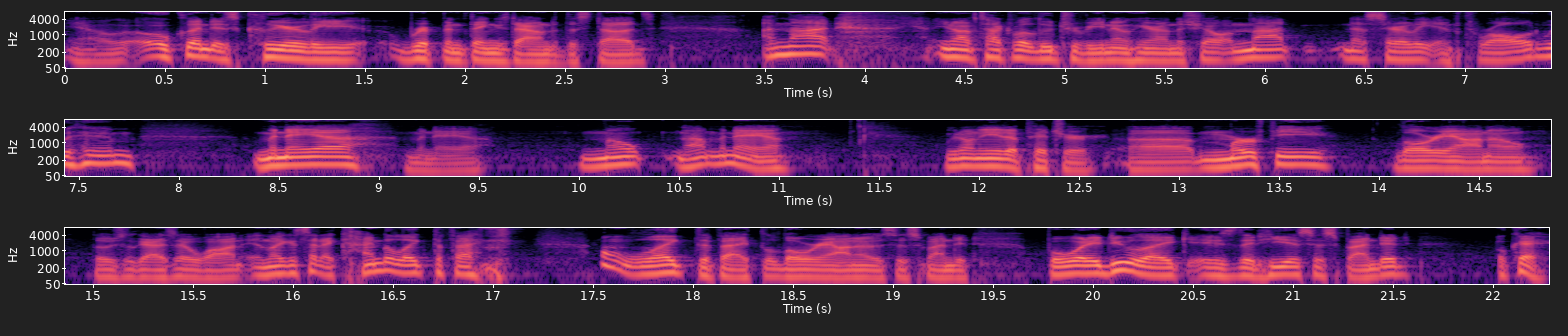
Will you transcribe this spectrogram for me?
You know, Oakland is clearly ripping things down to the studs. I'm not, you know, I've talked about Lou Trivino here on the show. I'm not necessarily enthralled with him. Manaea, Manaea, nope, not Manaea. We don't need a pitcher. Uh, Murphy, Laureano, those are the guys I want. And like I said, I kind of like the fact, I don't like the fact that Laureano is suspended. But what I do like is that he is suspended. Okay,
